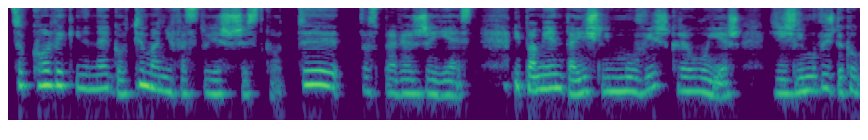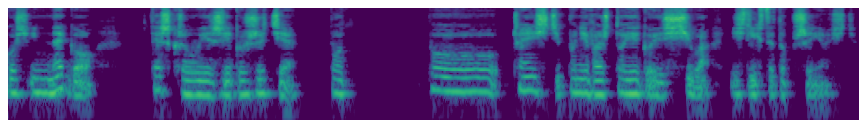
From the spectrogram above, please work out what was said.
cokolwiek innego. Ty manifestujesz wszystko. Ty to sprawiasz, że jest. I pamiętaj, jeśli mówisz, kreujesz. Jeśli mówisz do kogoś innego, też kreujesz jego życie po, po części, ponieważ to jego jest siła, jeśli chce to przyjąć.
